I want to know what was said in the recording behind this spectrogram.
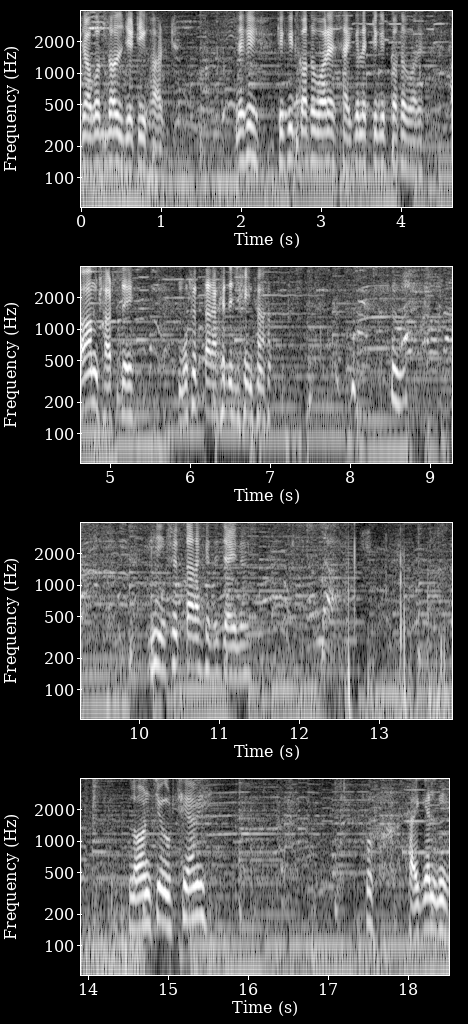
জগদ্দল জেটি ঘাট। দেখি, টিকিট কত পড়ে? সাইকেলের টিকিট কত পড়ে? কাম ছাড়ছে। মোষের তারা খেতে চাই না। মোষের তারা খেতে চাই না। লঞ্চে উঠছি আমি। সাইকেল নিয়ে।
